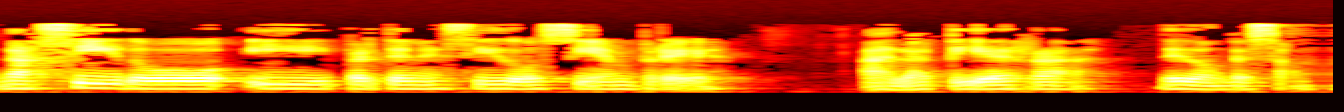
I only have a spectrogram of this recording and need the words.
nacido y pertenecido siempre a la tierra de donde son.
